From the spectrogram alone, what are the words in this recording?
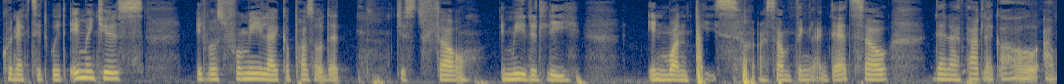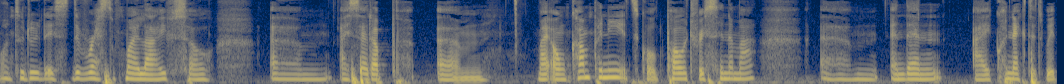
connected with images, it was for me like a puzzle that just fell immediately in one piece or something like that. So then I thought like, oh, I want to do this the rest of my life. So um, I set up um, my own company. It's called Poetry Cinema, um, and then I connected with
